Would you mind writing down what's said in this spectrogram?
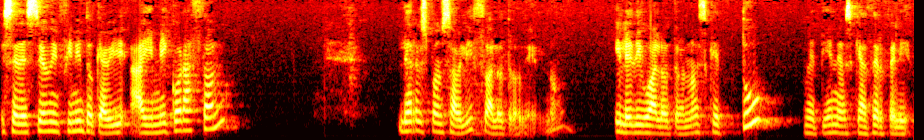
ese deseo infinito que hay en mi corazón, le responsabilizo al otro de él, ¿no? Y le digo al otro, no, es que tú me tienes que hacer feliz.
